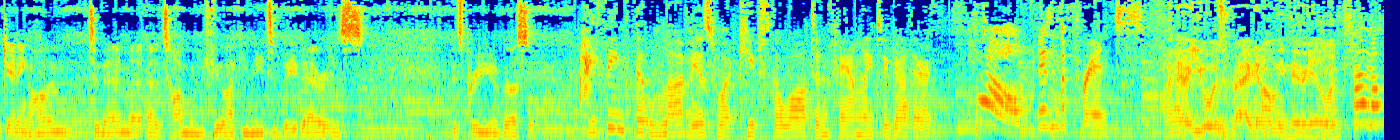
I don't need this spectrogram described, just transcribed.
Getting home to them at a time when you feel like you need to be there is it's pretty universal. I think that love is what keeps the Walton family together. No, it isn't the prince. Why are you always ragging on me, Mary Ellen? I don't know.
